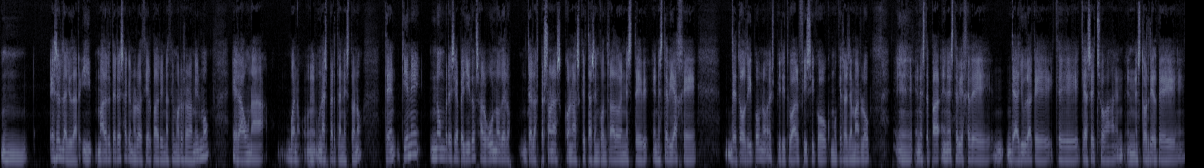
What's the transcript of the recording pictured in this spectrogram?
mm, es el de ayudar. Y Madre Teresa, que nos lo decía el padre Ignacio Moros ahora mismo, era una bueno, una experta en esto, ¿no? ¿Tiene nombres y apellidos alguno de, los, de las personas con las que te has encontrado en este, en este viaje de todo tipo, ¿no? Espiritual, físico, como quieras llamarlo, eh, en, este, en este viaje de, de ayuda que, que, has hecho en, en, estos días de,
